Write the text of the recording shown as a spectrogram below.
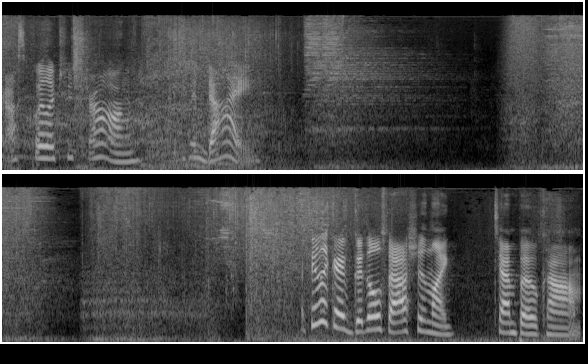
Gas spoiler too strong. Can die. I feel like I have good old fashioned like tempo comp.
